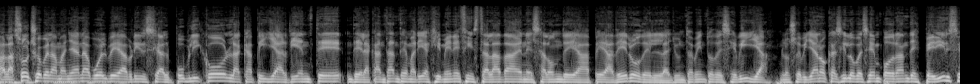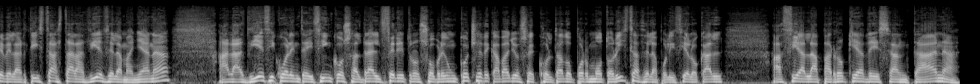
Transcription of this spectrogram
A las 8 de la mañana vuelve a abrirse al público la capilla ardiente de la cantante María Jiménez instalada en el Salón de Apeadero del Ayuntamiento de Sevilla. Los sevillanos que así lo besen podrán despedirse del artista hasta las 10 de la mañana. A las 10 y 45 saldrá el féretro sobre un coche de caballos escoltado por motoristas de la policía local hacia la parroquia de Santa Ana.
